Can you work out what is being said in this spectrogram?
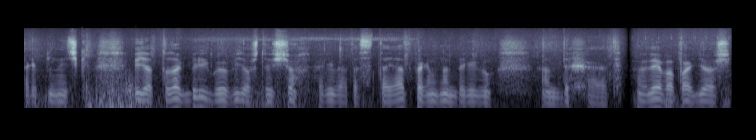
тропиночка ведет туда к берегу. Я увидел, что еще ребята стоят прямо на берегу, отдыхают. Влево пойдешь,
